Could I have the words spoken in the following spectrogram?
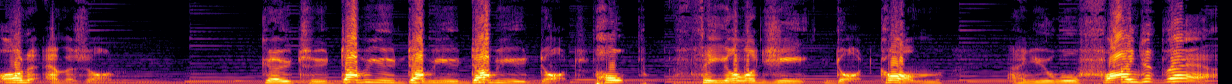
on Amazon. Go to www.pulptheology.com and you will find it there.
